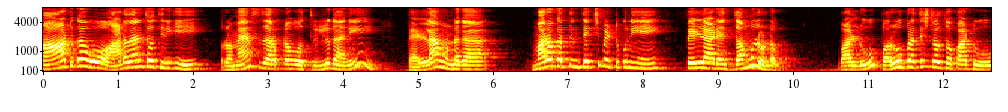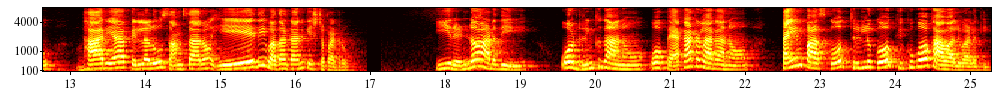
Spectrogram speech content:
చాటుగా ఓ ఆడదానితో తిరిగి రొమాన్స్ జరపడం ఓ థ్రిల్లు కానీ పెళ్ళా ఉండగా మరొకరిని తెచ్చిపెట్టుకుని పెళ్ళాడే దమ్ములు ఉండవు వాళ్ళు పరువు ప్రతిష్టలతో పాటు భార్య పిల్లలు సంసారం ఏది వదలడానికి ఇష్టపడరు. ఈ రెండో ఆడది ఓ డ్రింక్ గానో ఓ పేకాటలాగానో టైం పాస్కో థ్రిల్లుకో కిక్కుకో కావాలి వాళ్ళకి.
